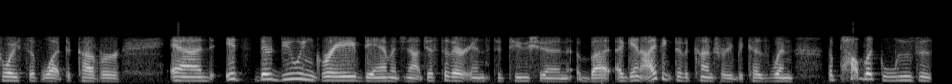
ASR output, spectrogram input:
choice of what to cover and it's they're doing grave damage not just to their institution but again I think to the country because when the public loses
